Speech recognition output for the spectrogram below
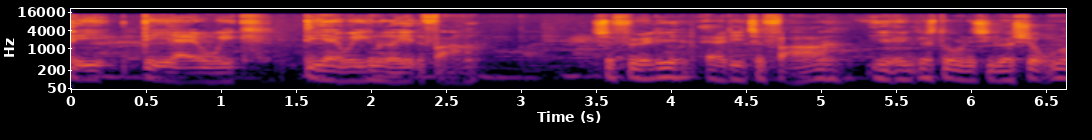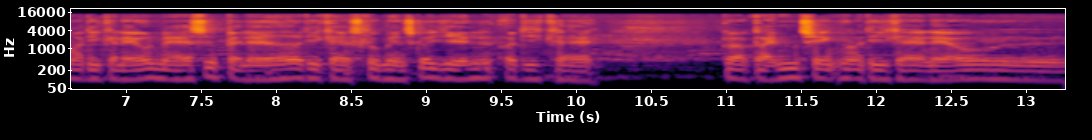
Det, det, er, ikke, det er jo ikke en reell fare. Selvfølgelig er de til fare i enkeltstående situasjoner, og de kan lave en masse ballader, og de kan slå mennesker i hjel, og de kan gjøre grimme ting, og de kan lave, øh,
